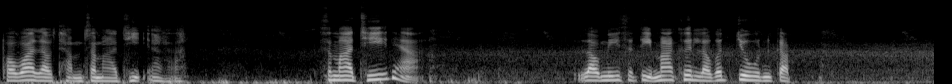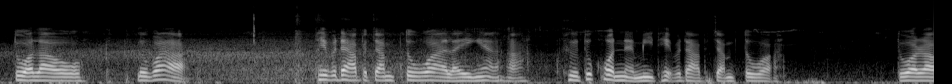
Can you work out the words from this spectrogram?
เพราะว่าเราทำสมาธินะคะ สมาธิเนี่ย เรามีสติมากขึ้น เราก็จูนกับตัวเรา หรือว่าเทวดาประจำตัวอะไรอย่างเงี้ยนะคะ คือทุกคนเนี่ยมีเทวดาประจำตัว ตัวเรา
